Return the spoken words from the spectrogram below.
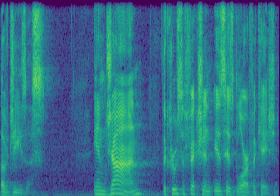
of Jesus. In John, the crucifixion is his glorification.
